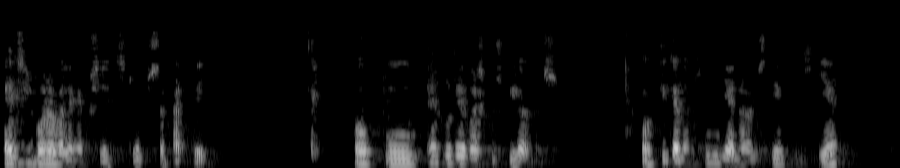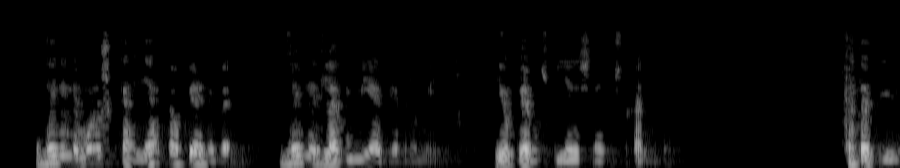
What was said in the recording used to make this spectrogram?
Έτσι λοιπόν έβαλα κάποιες σκέψεις στο χαρτί, όπου έχουν δύο βασικούς πυλώνες. Ότι καταρχήν για να οριστεί η επιτυχία δεν είναι μόνο σκαλιά τα οποία ανεβαίνουν. Δεν είναι δηλαδή μία διαδρομή η οποία μας πηγαίνει συνέχεια στο καλύτερο. Κατά την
